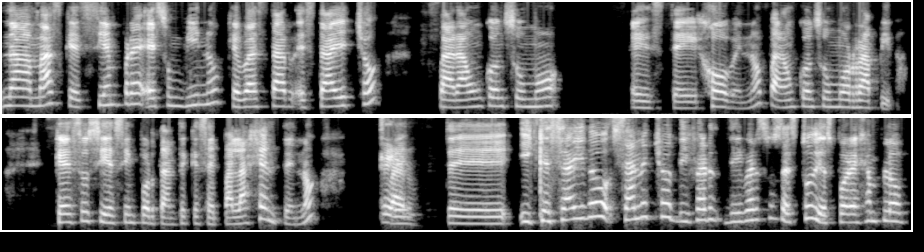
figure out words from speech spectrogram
nada más que siempre es un vino que va a estar, está hecho para un consumo este, joven, ¿no? Para un consumo rápido. Que eso sí es importante que sepa la gente, ¿no? Claro. Este, y que se ha ido, se han hecho diversos estudios. Por ejemplo,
